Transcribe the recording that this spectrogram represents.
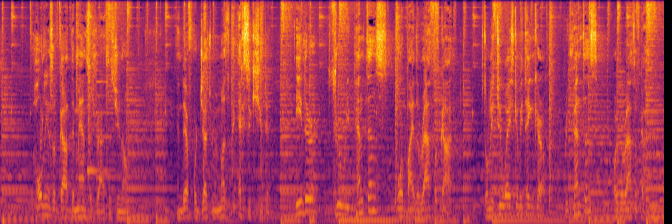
The holiness of God demands his wrath, as you know, and therefore judgment must be executed, either through repentance or by the wrath of God. There's only two ways can be taken care of repentance or the wrath of God.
